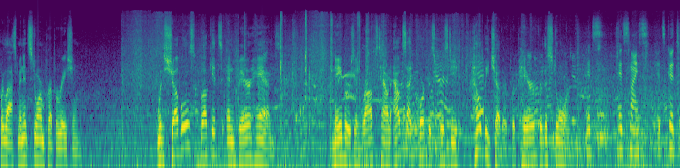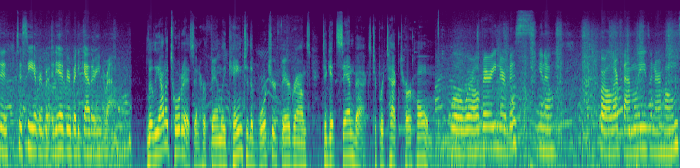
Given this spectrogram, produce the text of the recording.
for last minute storm preparation with shovels, buckets, and bare hands. Neighbors in Robstown outside Corpus Christi help each other prepare for the storm. It's it's nice. It's good to, to see everybody everybody gathering around. Liliana Torres and her family came to the Borchard Fairgrounds to get sandbags to protect her home. Well, we're all very nervous, you know, for all our families and our homes.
